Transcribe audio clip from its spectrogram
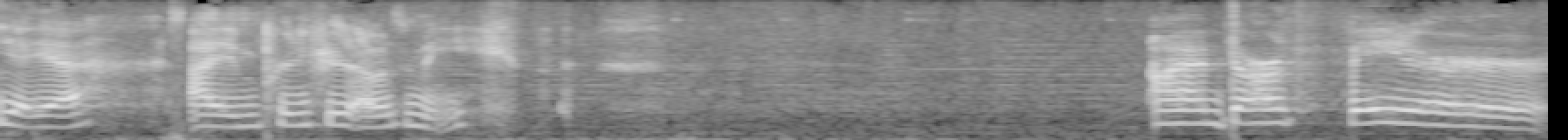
Yeah, yeah. I'm pretty sure that was me. I'm Darth Vader.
